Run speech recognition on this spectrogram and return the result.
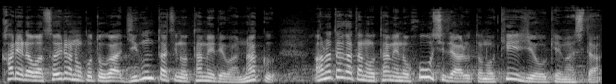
彼らはそれらのことが自分たちのためではなくあなた方のための奉仕であるとの啓示を受けました。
